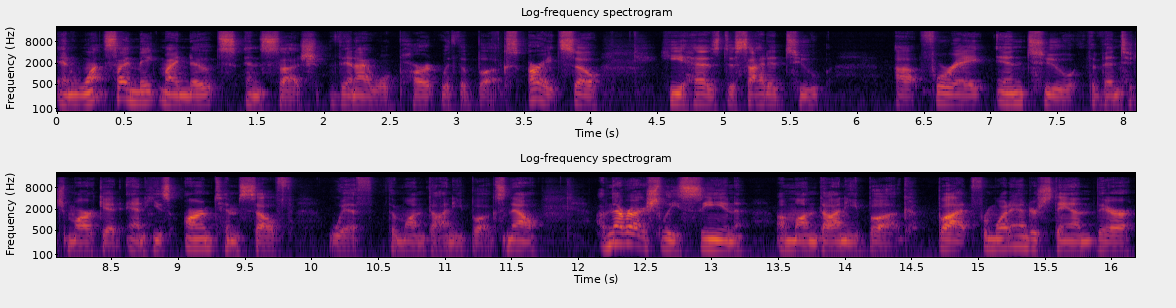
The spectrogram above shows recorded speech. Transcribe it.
And once I make my notes and such, then I will part with the books. All right, so he has decided to uh, foray into the vintage market and he's armed himself with the Mondani books. Now, I've never actually seen a Mondani book, but from what I understand, they're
